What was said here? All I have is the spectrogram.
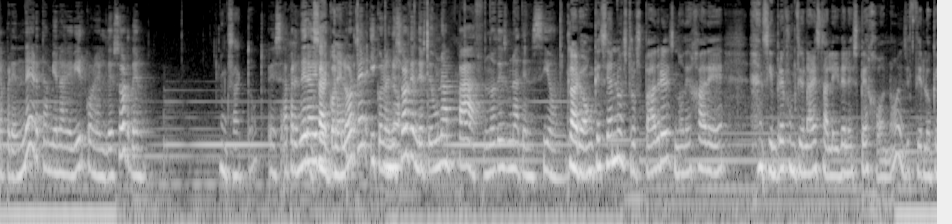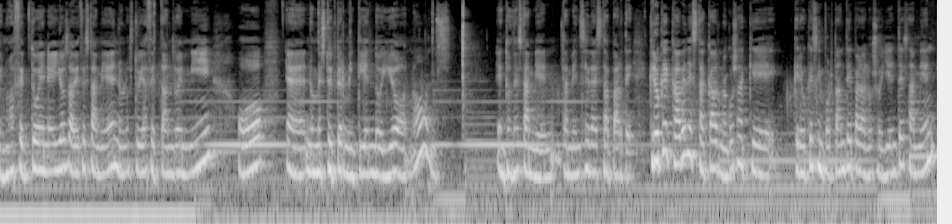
aprender también a vivir con el desorden. Exacto. Es aprender a vivir con el orden y con el desorden desde una paz, no desde una tensión. Claro, aunque sean nuestros padres, no deja de siempre funcionar esta ley del espejo, ¿no? Es decir, lo que no acepto en ellos a veces también no lo estoy aceptando en mí o eh, no me estoy permitiendo yo, ¿no? Entonces también, también se da esta parte. Creo que cabe destacar una cosa que creo que es importante para los oyentes también,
